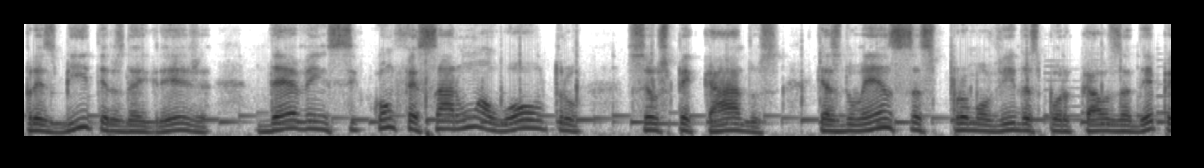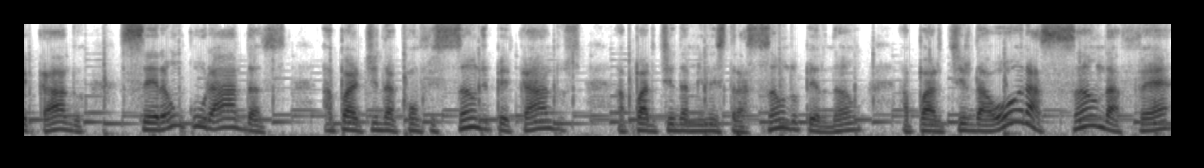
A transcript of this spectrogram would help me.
presbíteros da igreja, devem se confessar um ao outro seus pecados, que as doenças promovidas por causa de pecado serão curadas a partir da confissão de pecados, a partir da ministração do perdão, a partir da oração da fé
